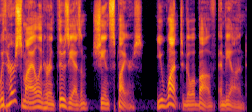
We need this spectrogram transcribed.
With her smile and her enthusiasm, she inspires. You want to go above and beyond.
